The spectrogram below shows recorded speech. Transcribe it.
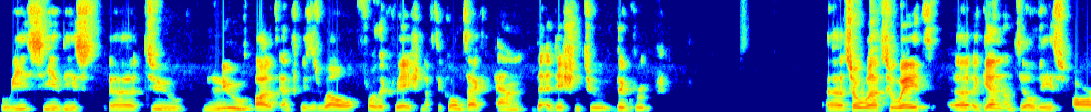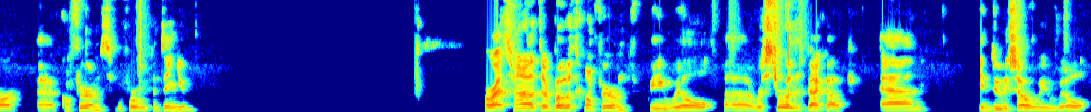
we see these uh, two new audit entries as well for the creation of the contact and the addition to the group. Uh, so we'll have to wait uh, again until these are uh, confirmed before we continue. Alright, so now that they're both confirmed, we will uh, restore this backup and in doing so we will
